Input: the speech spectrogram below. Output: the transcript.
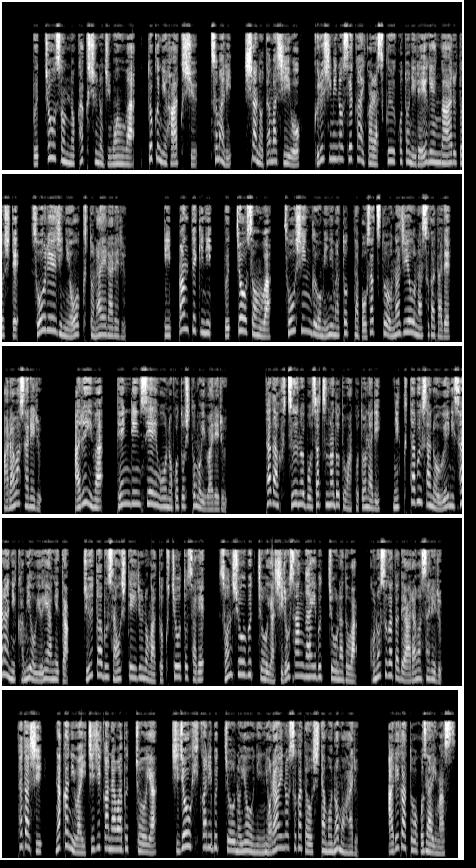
仏頂尊の各種の呪文は、特に把握種、つまり、死者の魂を苦しみの世界から救うことに霊言があるとして、総霊時に多く唱えられる。一般的に、仏頂尊は、送信具を身にまとった菩薩と同じような姿で表される。あるいは、天輪聖王のごとしとも言われる。ただ普通の菩薩などとは異なり、肉タブサの上にさらに髪を結い上げた、重タブサをしているのが特徴とされ、損傷仏頂や白三階仏頂などは、この姿で表される。ただし、中には一時か縄仏頂や、四条光仏頂のように如来の姿をしたものもある。ありがとうございます。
